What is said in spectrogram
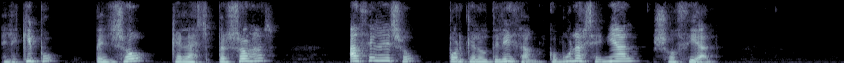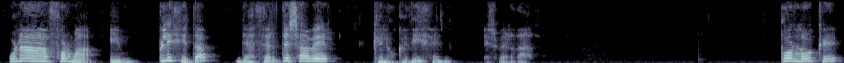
el equipo pensó que las personas hacen eso porque lo utilizan como una señal social, una forma implícita de hacerte saber que lo que dicen es verdad. Por lo que,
